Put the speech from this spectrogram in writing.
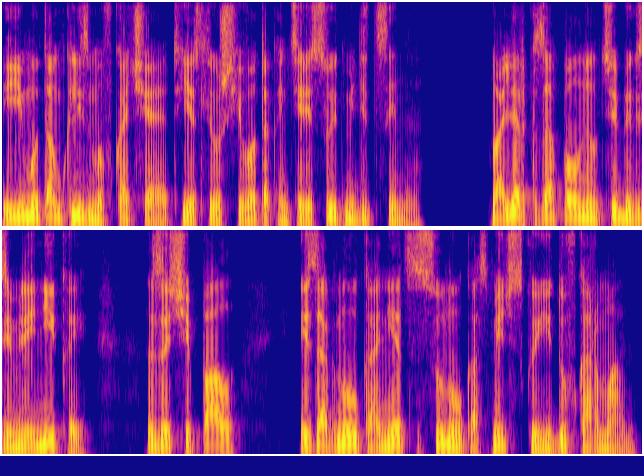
и ему там клизму вкачают, если уж его так интересует медицина. Валерка заполнил тюбик земляникой, защипал, изогнул конец и сунул космическую еду в карман.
